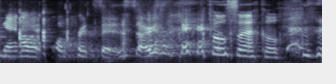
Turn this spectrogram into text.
now at conferences. So like, Full circle.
